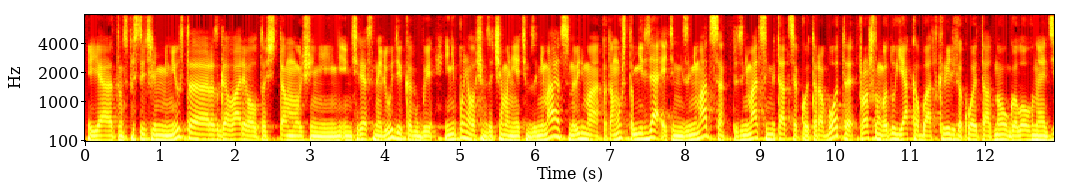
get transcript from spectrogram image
И я там с представителями Минюста разговаривал, то есть там очень интересные люди, как бы, и не понял, в общем, зачем они этим занимаются, но, видимо, потому что нельзя этим не заниматься, то есть заниматься имитацией какой-то работы. В прошлом году якобы открыли какое-то одно уголовное дело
